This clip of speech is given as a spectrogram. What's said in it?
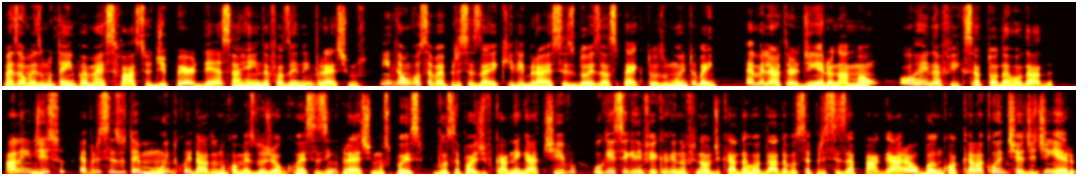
mas ao mesmo tempo é mais fácil de perder essa renda fazendo empréstimos. Então você vai precisar equilibrar esses dois aspectos aspectos muito bem. É melhor ter dinheiro na mão ou renda fixa toda rodada? Além disso, é preciso ter muito cuidado no começo do jogo com esses empréstimos, pois você pode ficar negativo, o que significa que no final de cada rodada você precisa pagar ao banco aquela quantia de dinheiro.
